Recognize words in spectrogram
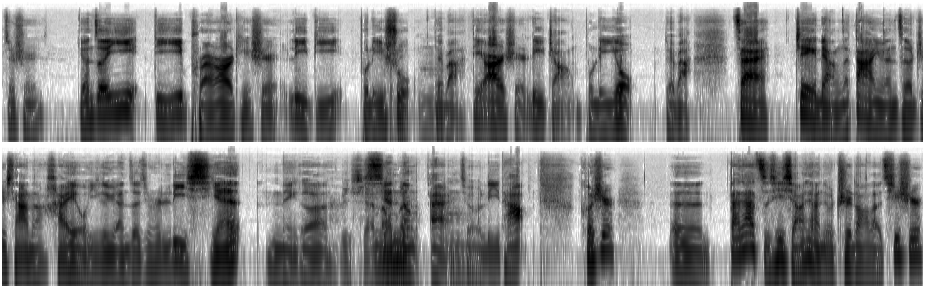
就是原则一：第一 priority 是立嫡不立庶，对吧？第二是立长不立幼，对吧？在这两个大原则之下呢，还有一个原则就是立贤。哪个贤贤能，哎，嗯就立他。可是，呃，大家仔细想想就知道了，其实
